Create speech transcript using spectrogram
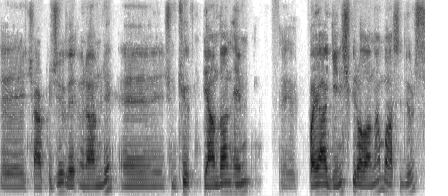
e, çarpıcı ve önemli. E, çünkü bir yandan hem e, bayağı geniş bir alandan bahsediyoruz.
